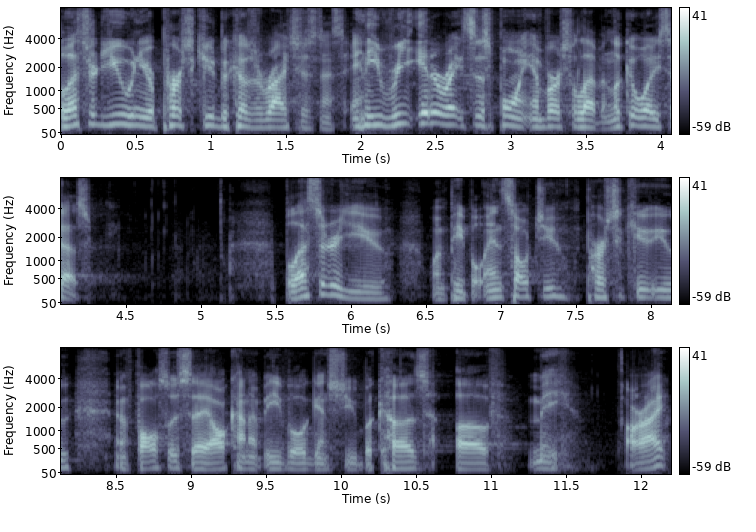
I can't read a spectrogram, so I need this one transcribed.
blessed are you when you're persecuted because of righteousness. And he reiterates this point in verse 11. Look at what he says. Blessed are you when people insult you, persecute you, and falsely say all kind of evil against you because of me. All right?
